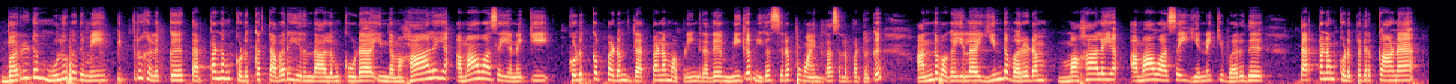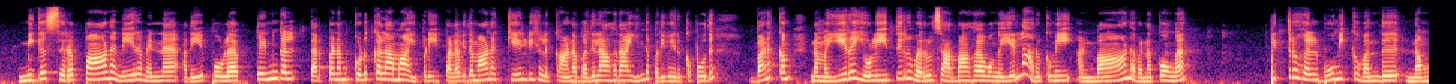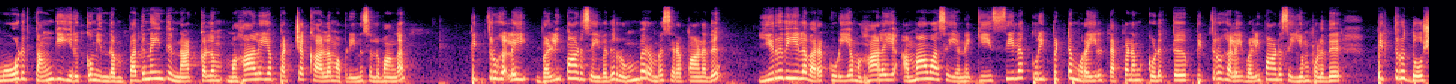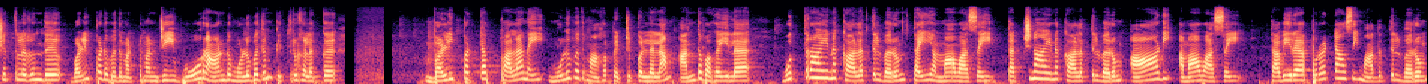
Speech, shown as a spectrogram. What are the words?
வருடம் முழுவதுமே பித்ருகளுக்கு தர்ப்பணம் கொடுக்க தவறி இருந்தாலும் கூட இந்த மகாலய அமாவாசை அன்னைக்கு கொடுக்கப்படும் தர்ப்பணம் அப்படிங்கிறது மிக மிக சிறப்பு வாய்ந்ததாக சொல்லப்பட்டிருக்கு. அந்த வகையில் இந்த வருடம் மகாலய அமாவாசை என்னைக்கு வருது? தர்ப்பணம் கொடுப்பதற்கான மிக சிறப்பான நேரம் என்ன? அதே போல் பெண்கள் தர்ப்பணம் கொடுக்கலாமா? இப்படி பலவிதமான கேள்விகளுக்கான பதிலாக தான் இந்த பதிவு இருக்க போது வணக்கம். நம்ம இறையொளி திருவருள் சார்பாக உங்கள் எல்லாருக்குமே அன்பான வணக்கங்க. பித்ருகள் பூமிக்கு வந்து நம்மோடு தங்கி இருக்கும் இந்த பதினைந்து நாட்களும் மகாலய பட்ச காலம் அப்படின்னு சொல்லுவாங்க. பித்ருகளை வழிபாடு செய்வது ரொம்ப ரொம்ப சிறப்பானது. இறுதியில் வரக்கூடிய மகாலய அமாவாசை அன்னைக்கு சில குறிப்பிட்ட முறையில் தர்ப்பணம் கொடுத்து பித்ருகளை வழிபாடு செய்யும் பொழுது பித்ரு தோஷத்திலிருந்து வழிபடுவது மட்டுமன்றி ஓர் ஆண்டு முழுவதும் பித்ருகளுக்கு வழிபட்ட பலனை முழுவதுமாக பெற்றுக்கொள்ளலாம். அந்த வகையில் உத்தராயண காலத்தில் வரும் தை அமாவாசை தட்சிணாயன காலத்தில் வரும் ஆடி அமாவாசை தவிர புரட்டாசி மாதத்தில் வரும்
